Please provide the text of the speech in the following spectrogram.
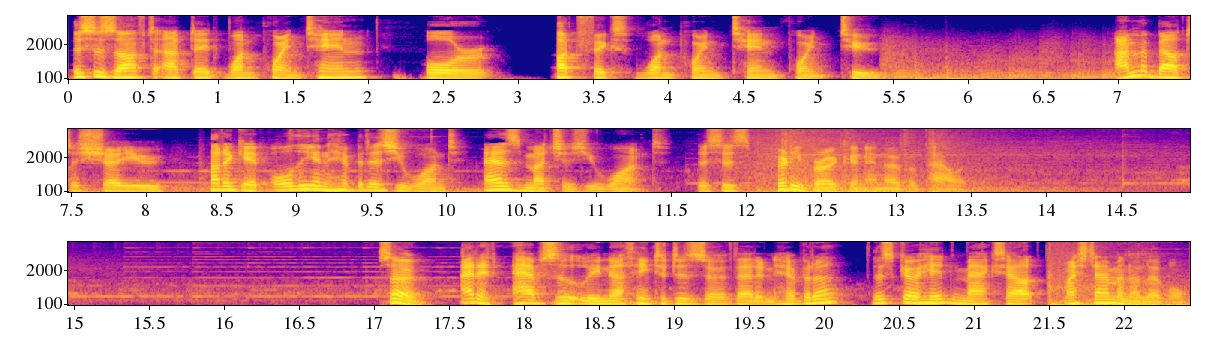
This is after update 1.10 or hotfix 1.10.2. I'm about to show you how to get all the inhibitors you want as much as you want. This is pretty broken and overpowered. So, I did absolutely nothing to deserve that inhibitor. Let's go ahead and max out my stamina level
